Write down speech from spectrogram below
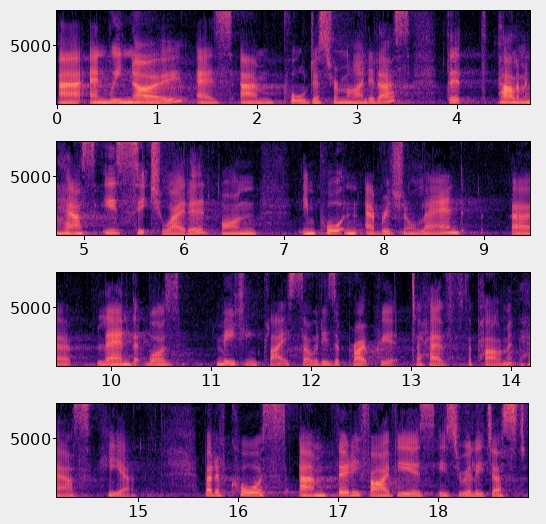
Uh, and we know, as um, Paul just reminded us, that Parliament House is situated on important Aboriginal land, uh, land that was meeting place, so it is appropriate to have the Parliament House here. But of course, um, 35 years is really just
